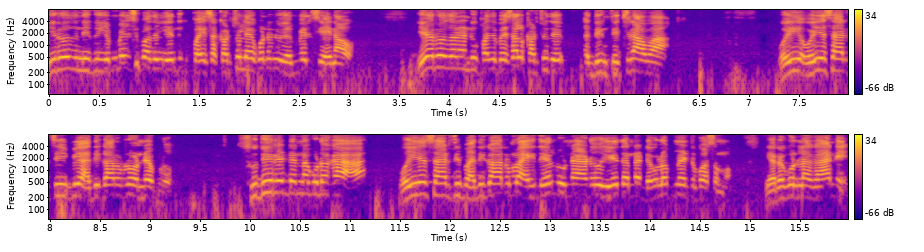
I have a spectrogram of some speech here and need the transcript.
ఈరోజు నీకు ఎమ్మెల్సీ పదవి ఎందుకు పైసా ఖర్చు లేకుండా నువ్వు ఎమ్మెల్సీ అయినావు? ఏ రోజున నువ్వు పది పైసలు ఖర్చు తె- దీనికి తెచ్చినావా? వై వైఎస్ఆర్సీపీ అధికారంలో ఉన్నప్పుడు. సుధీర్ రెడ్డి అన్న కూడా వైఎస్ఆర్సీపీ అధికారంలో ఐదేళ్ళు ఉన్నాడు ఏదన్నా డెవలప్మెంట్ కోసము. ఎర్రగుండ్ల కానీ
